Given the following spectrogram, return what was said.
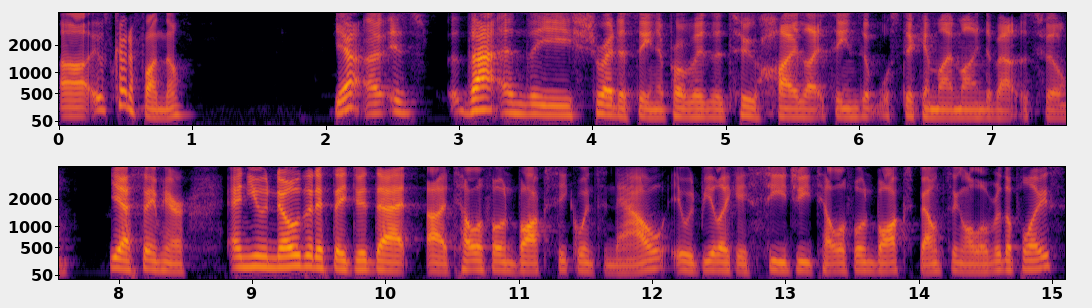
Uh, it was kind of fun though. Yeah, uh, is that and the shredder scene are probably the two highlight scenes that will stick in my mind about this film. Yeah, same here. And you know that if they did that uh, telephone box sequence now, it would be like a CG telephone box bouncing all over the place.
